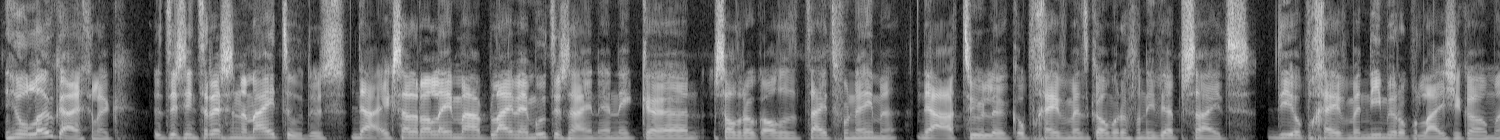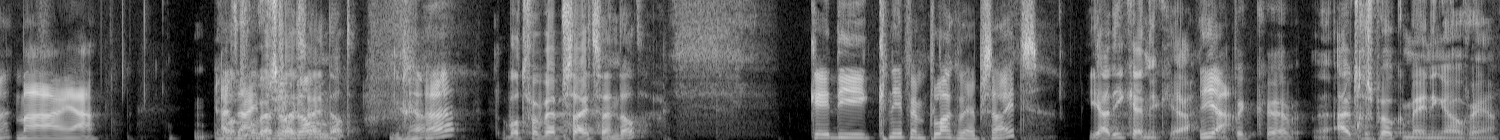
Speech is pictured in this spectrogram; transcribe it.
heel leuk eigenlijk. Het is interesse naar mij toe. Dus ja, ik zou er alleen maar blij mee moeten zijn. En ik zal er ook altijd de tijd voor nemen. Ja, natuurlijk. Op een gegeven moment komen er van die websites die op een gegeven moment niet meer op het lijstje komen. Maar ja. Wat voor websites zijn dat? Huh? Wat voor websites zijn dat? Ken je die knip- en plak websites? Ja, die ken ik, ja. Ja. Daar heb ik eh, uitgesproken meningen over, ja.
